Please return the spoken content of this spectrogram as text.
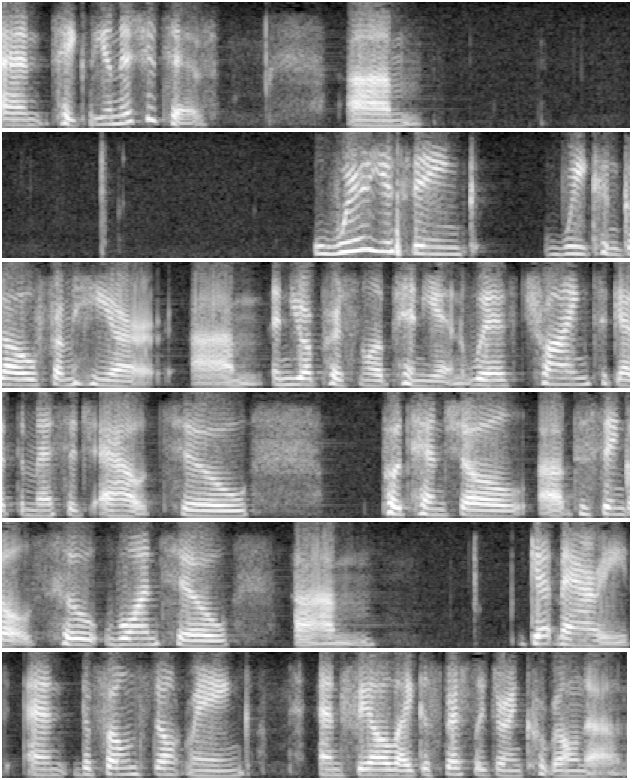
and take the initiative. Um, where do you think we can go from here, um, in your personal opinion, with trying to get the message out to potential uh, to singles who want to um, get married and the phones don't ring and feel like, especially during Corona,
